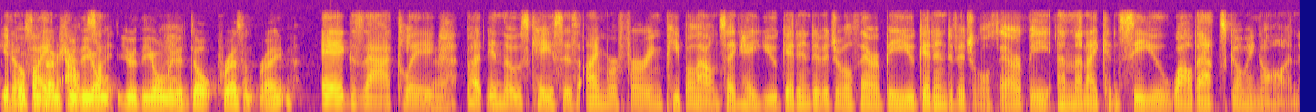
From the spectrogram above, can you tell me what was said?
you know well, sometimes you're the only you're the only adult present right Exactly. Yeah. But in those cases, I'm referring people out and saying, hey, you get individual therapy, you get individual therapy, and then I can see you while that's going on.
